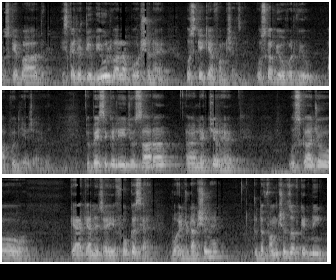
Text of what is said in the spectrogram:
اس کے بعد اس کا جو ٹیوبیول والا پورشن ہے، اس کے کیا فنکشنز ہیں؟ اس کا بھی اوور ویو آپ کو دیا جائے گا۔ تو بیسیکلی جو سارا لیکچر ہے، اس کا جو کیا کہنا چاہیے فوکس ہے، وہ انٹروڈکشن ہے۔ to the functions of kidney,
